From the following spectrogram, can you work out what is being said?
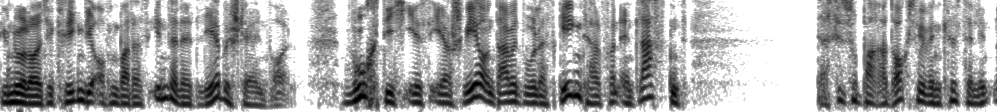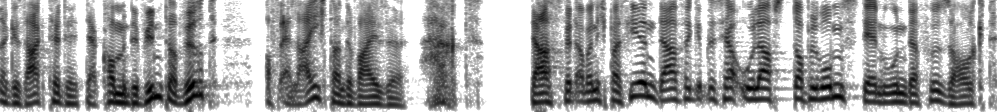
die nur Leute kriegen, die offenbar das Internet leer bestellen wollen. Wuchtig ist eher schwer und damit wohl das Gegenteil von entlastend. Das ist so paradox, wie wenn Christian Lindner gesagt hätte, der kommende Winter wird auf erleichternde Weise hart. Das wird aber nicht passieren. Dafür gibt es ja Olafs Doppelwumms, der nun dafür sorgt,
